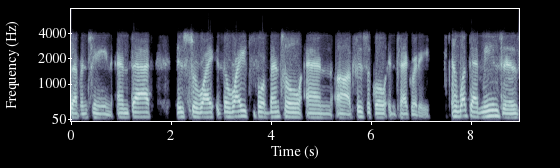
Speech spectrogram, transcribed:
17, and that is the right the right for mental and uh, physical integrity. And what that means is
